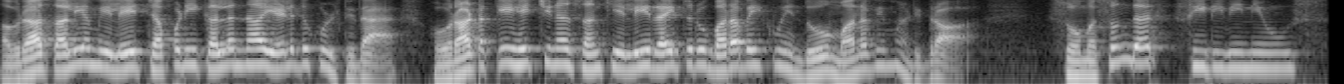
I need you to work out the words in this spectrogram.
ಅವರ ತಲೆಯ ಮೇಲೆ ಚಪ್ಪಡಿ ಕಲ್ಲನ್ನ ಎಳೆದುಕೊಳ್ತಿದೆ. ಹೋರಾಟಕ್ಕೆ ಹೆಚ್ಚಿನ ಸಂಖ್ಯೆಯಲ್ಲಿ ರೈತರು ಬರಬೇಕು ಎಂದು ಮನವಿ ಮಾಡಿದ್ರ. Somasundar, CTV news.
